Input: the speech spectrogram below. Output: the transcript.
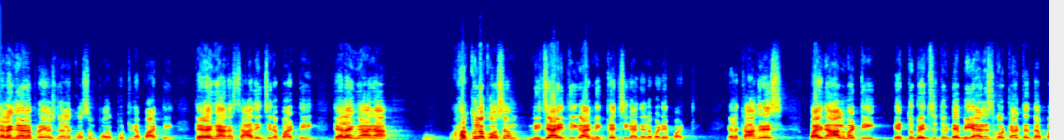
తెలంగాణ ప్రయోజనాల కోసం పో- పుట్టిన పార్టీ తెలంగాణ సాధించిన పార్టీ తెలంగాణ హక్కుల కోసం నిజాయితీగా నిక్కచ్చిగా నిలబడే పార్టీ. ఇలా కాంగ్రెస్ పైన ఆల్మట్టి ఎత్తు పెంచుతుంటే బీఆర్ఎస్ కొట్లాడుతుంది తప్ప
